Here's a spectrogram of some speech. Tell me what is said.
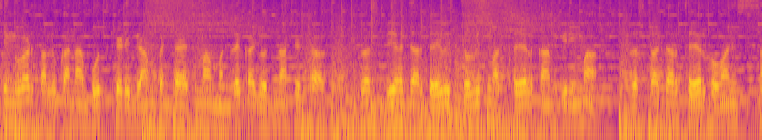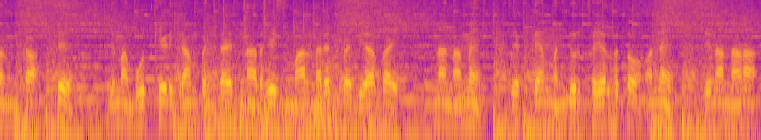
સિંગવડ તાલુકાના ભૂતખેડી ગ્રામ પંચાયતમાં મનરેગા યોજના હેઠળ વર્ષ બે હજાર ત્રેવીસ ચોવીસમાં થયેલ કામગીરીમાં ભ્રષ્ટાચાર થયેલ હોવાની શંકા છે, જેમાં ભૂતખેડી ગ્રામ પંચાયતના રહીશ માલ નરેશભાઈ દિયાભાઈના નામે ચેકડેમ મંજૂર થયેલ હતો અને તેના નાણાં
